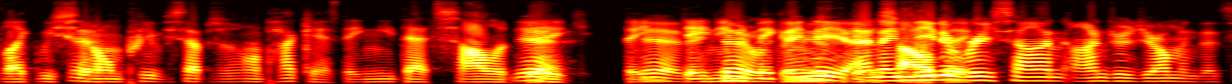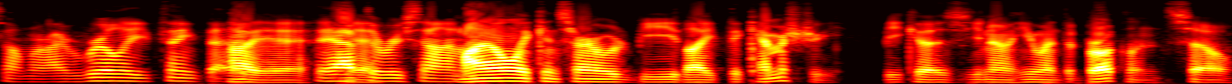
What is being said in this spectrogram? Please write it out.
Like we said Yeah. on previous episodes on the podcast, they need that solid Yeah, big. They yeah, they, they, need do. to make a they move need, and they need to big. re-sign Andre Drummond this summer. I really think that Oh yeah, they have yeah. to re-sign him. My only concern would be like the chemistry because you know he went to Brooklyn. So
